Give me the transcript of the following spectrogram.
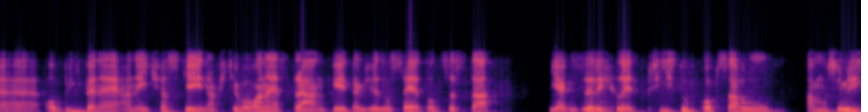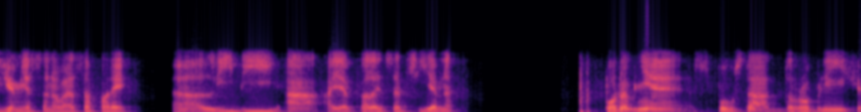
eh, oblíbené a nejčastěji navštěvované stránky, takže zase je to cesta, jak zrychlit přístup k obsahu. A musím říct, že mě se nové Safari líbí a, a je velice příjemné. Podobně spousta drobných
